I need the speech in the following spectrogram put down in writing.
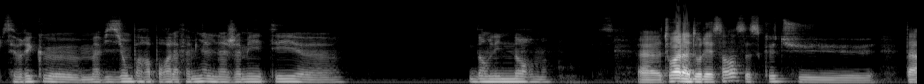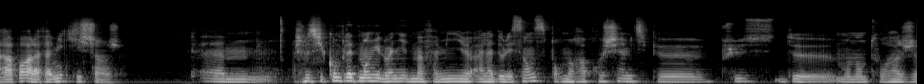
c'est vrai que ma vision par rapport à la famille, elle n'a jamais été dans les normes. Toi, à l'adolescence, est-ce que tu as un rapport à la famille qui change? Je me suis complètement éloigné de ma famille à l'adolescence pour me rapprocher un petit peu plus de mon entourage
